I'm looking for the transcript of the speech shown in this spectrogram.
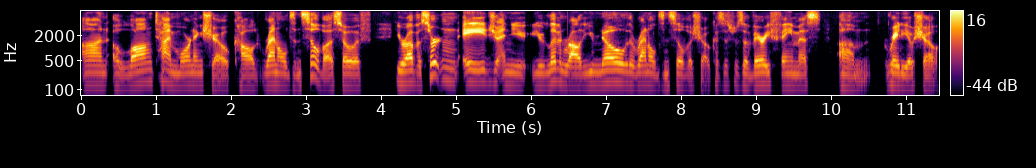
on a long time morning show called Reynolds and Silva. So if you're of a certain age and you, you live in Raleigh, you know the Reynolds and Silva show because this was a very famous um, radio show.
